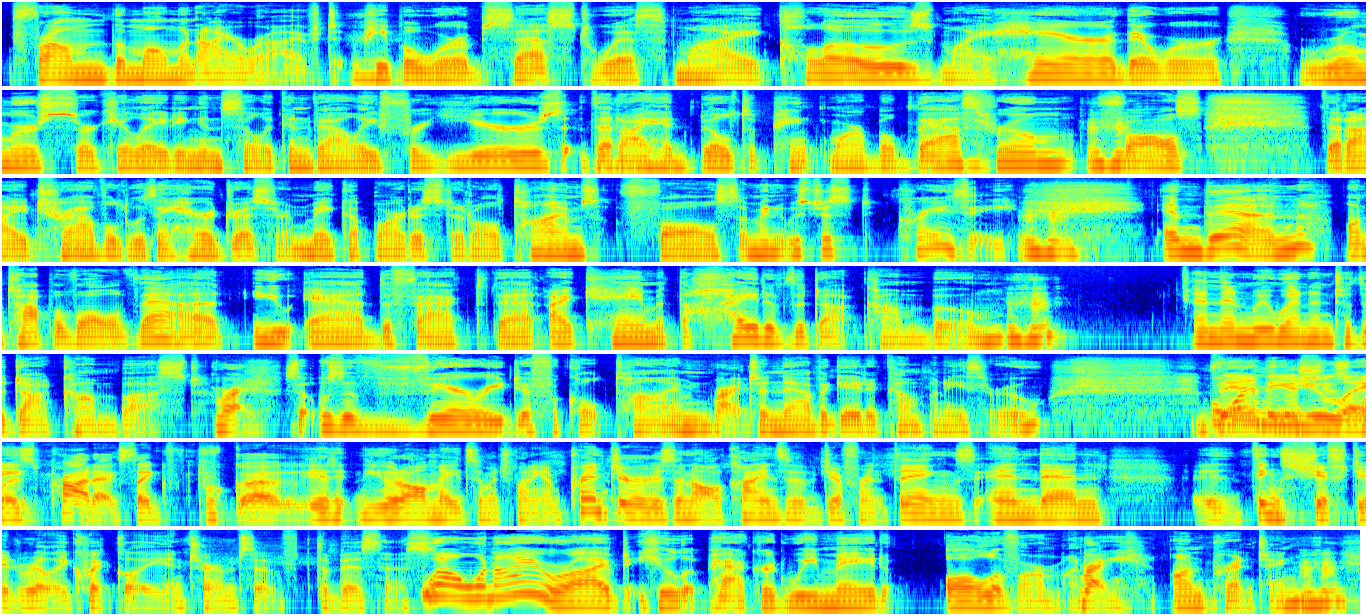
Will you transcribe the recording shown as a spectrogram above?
from the moment I arrived. Mm-hmm. People were obsessed with my clothes, my hair. There were rumors circulating in Silicon Valley for years that I had built a pink marble bathroom. Mm-hmm. Mm-hmm. False. That I traveled with a hairdresser and makeup artist at all times. False. I mean, it was just crazy. And then, on top of all of that, you add the fact that I came at the height of the dot com boom. And then we went into the dot com bust. Right. So it was a very difficult time Right. to navigate a company through. Well, one of the Then issues lay- was products. Like uh, it, you had all made so much money on printers and all kinds of different things, and then uh, things shifted really quickly in terms of the business. Well, when I arrived at Hewlett Packard, we made all of our money Right. Mm-hmm. on printing.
